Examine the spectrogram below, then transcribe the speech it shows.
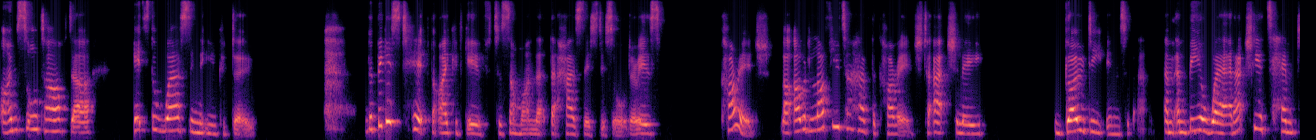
I'm sought after. It's the worst thing that you could do. The biggest tip that I could give to someone that, that has this disorder is courage. Like, I would love you to have the courage to actually go deep into that and, and be aware and actually attempt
